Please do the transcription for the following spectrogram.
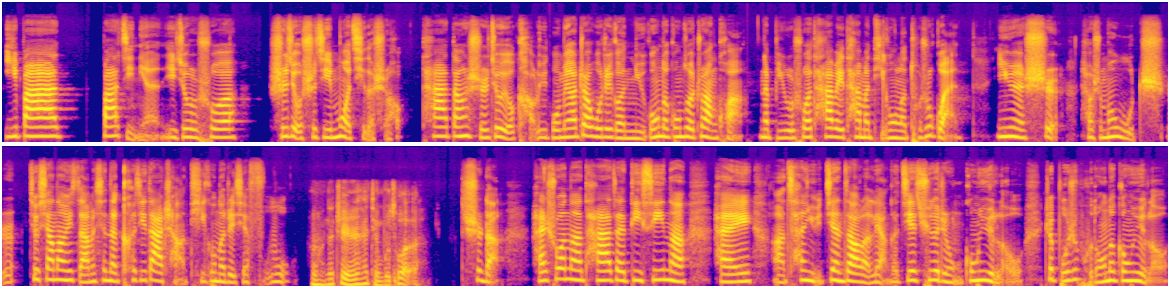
一八八几年，也就是说十九世纪末期的时候，他当时就有考虑我们要照顾这个女工的工作状况。那比如说，他为他们提供了图书馆、音乐室，还有什么舞池，就相当于咱们现在科技大厂提供的这些服务。嗯，那这人还挺不错的。是的，还说呢，他在 DC 呢，还啊参与建造了两个街区的这种公寓楼。这不是普通的公寓楼，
